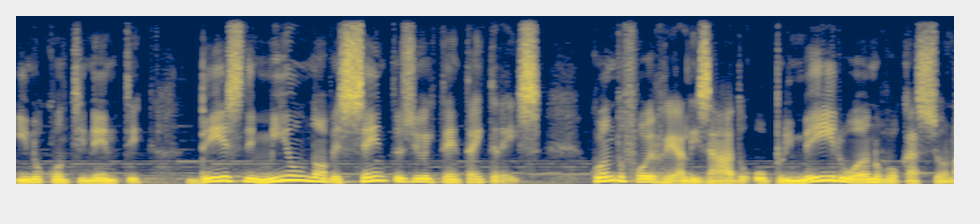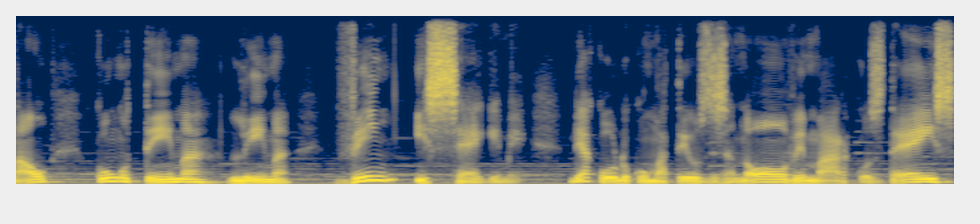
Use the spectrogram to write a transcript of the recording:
e no continente desde 1983, quando foi realizado o primeiro ano vocacional com o tema, lema Vem e segue-me, de acordo com Mateus 19, Marcos 10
